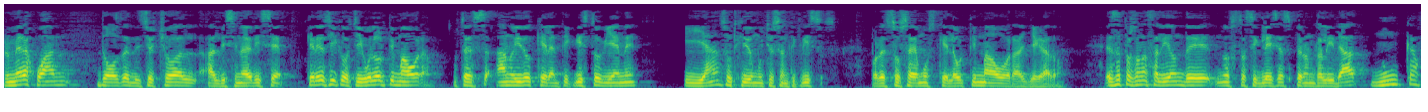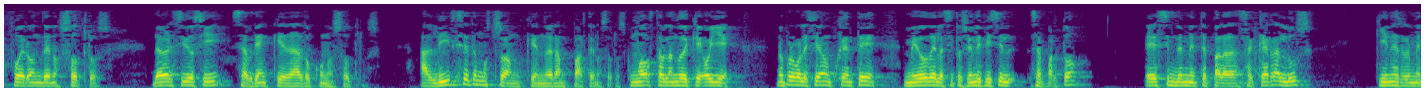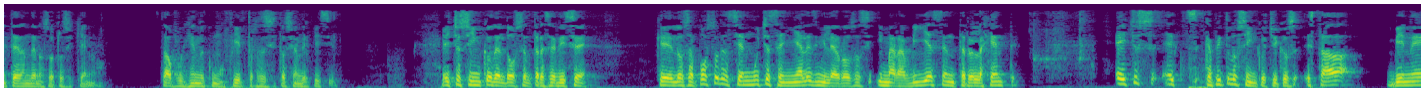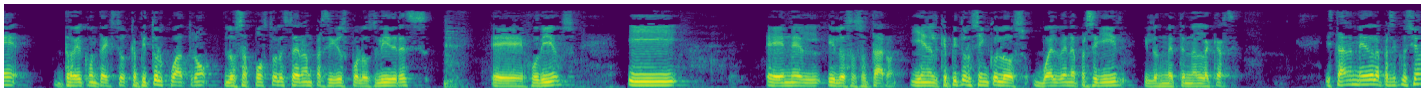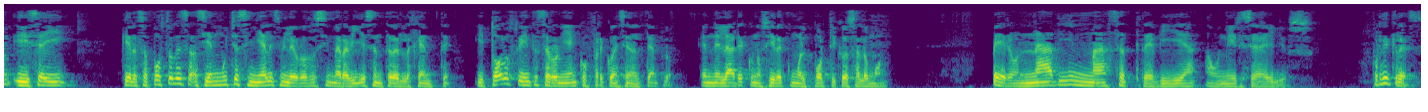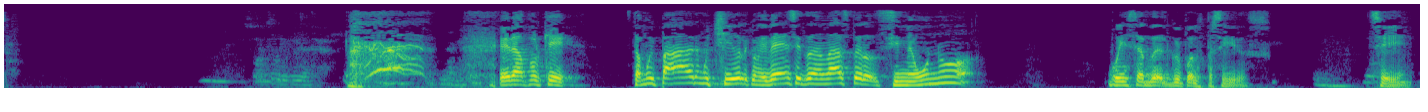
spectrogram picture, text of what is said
Primera Juan 2, del 18 al, al 19 dice, queridos hijos, llegó la última hora. Ustedes han oído que el anticristo viene y ya han surgido muchos anticristos. Por eso sabemos que la última hora ha llegado. Esas personas salieron de nuestras iglesias, pero en realidad nunca fueron de nosotros. De haber sido así, se habrían quedado con nosotros. Al irse demostraron que no eran parte de nosotros. Como está hablando de que, oye, no prevalecieron gente en medio de la situación difícil, se apartó. Es simplemente para sacar a luz quiénes realmente eran de nosotros y quién no. Estaba fungiendo como filtros de situación difícil. Hechos 5 del 12 al 13 dice que los apóstoles hacían muchas señales milagrosas y maravillas entre la gente. Hechos capítulo 5, chicos, está, viene, todo el contexto, capítulo 4, los apóstoles eran perseguidos por los líderes eh, judíos y, en el, y los azotaron. Y en el capítulo 5 los vuelven a perseguir y los meten a la cárcel. Están en medio de la persecución y dice ahí que los apóstoles hacían muchas señales milagrosas y maravillas entre la gente y todos los creyentes se reunían con frecuencia en el templo, en el área conocida como el pórtico de Salomón. Pero nadie más se atrevía a unirse a ellos. ¿Por qué crees? Era porque Está muy padre, muy chido la convivencia y todo demás, pero si me uno, voy a ser del grupo de los perseguidos. Sí.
